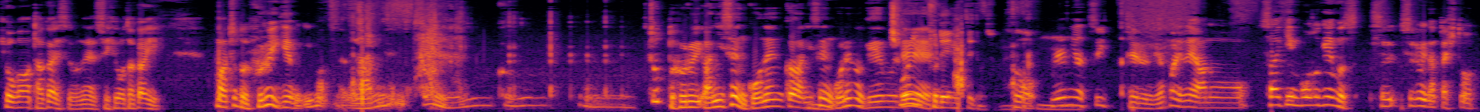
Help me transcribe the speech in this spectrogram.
評判は高いですよね。世評高い。まあちょっと古いゲーム、今、何年 ?2004 年かちょっと古い、あ、2005年か、2005年のゲームで。ちょいプレイについてますよね。そう、んプレミアついてるんで、やっぱりね、あの、最近ボードゲームすするようになった人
